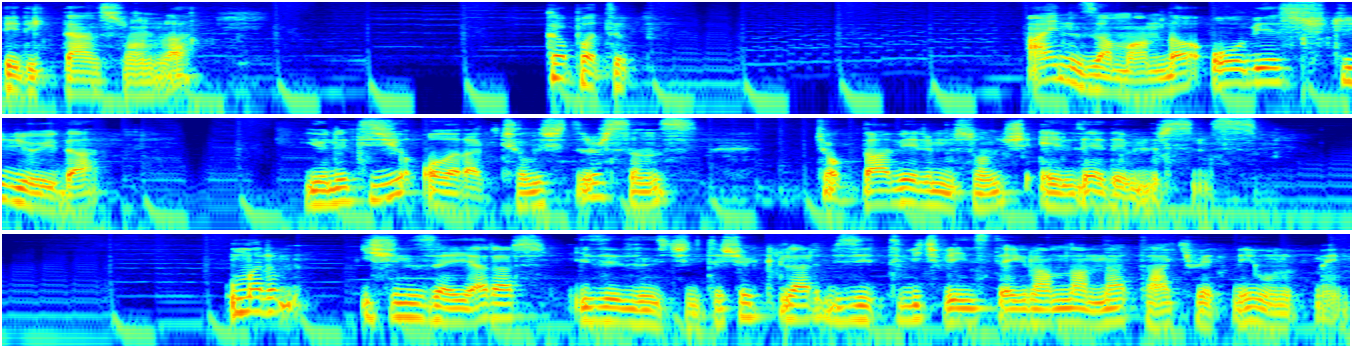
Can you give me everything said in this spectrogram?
dedikten sonra kapatıp aynı zamanda OBS Studio'yu da yönetici olarak çalıştırırsanız çok daha verimli sonuç elde edebilirsiniz. Umarım işinize yarar. İzlediğiniz için teşekkürler. Bizi Twitch ve Instagram'dan da takip etmeyi unutmayın.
